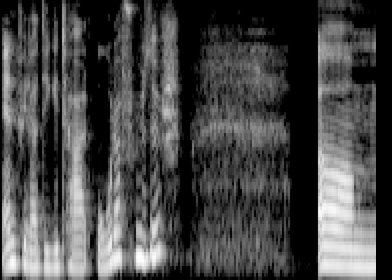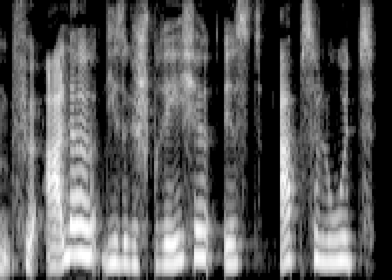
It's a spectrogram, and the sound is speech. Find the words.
Entweder digital oder physisch. Ähm, für alle diese Gespräche ist absolut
